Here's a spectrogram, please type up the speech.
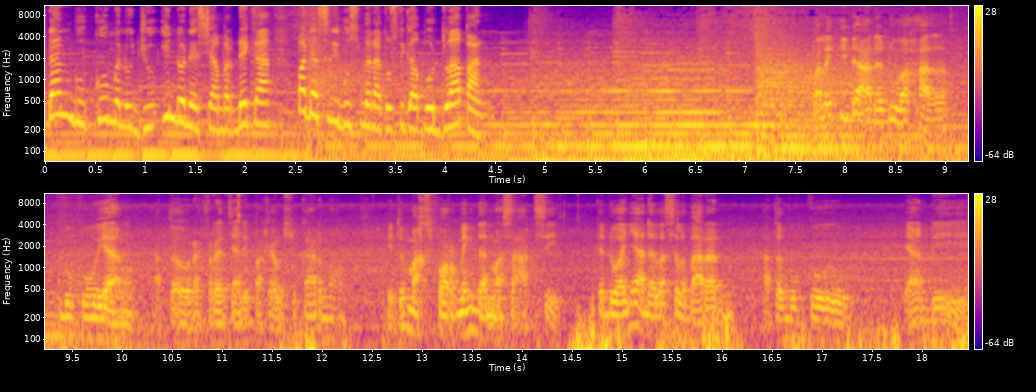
dan buku Menuju Indonesia Merdeka pada 1938. Paling tidak ada dua hal buku yang atau referensi yang dipakai oleh Soekarno itu Max Forming dan Masa Aksi. Keduanya adalah selebaran atau buku yang di,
